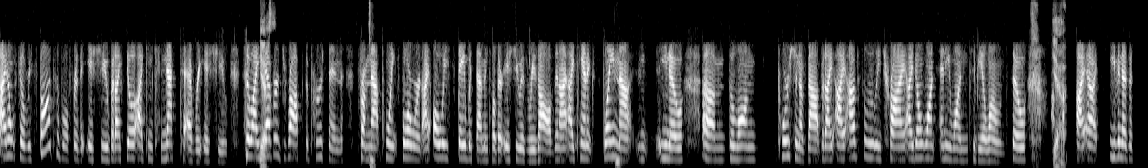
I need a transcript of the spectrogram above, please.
I don't feel responsible for the issue, but I feel I can connect to every issue. So I Yes. never drop the person from that point forward. I always stay with them until their issue is resolved, and I, I can't explain that, you know, um, the long portion of that. But I, I absolutely try. I don't want anyone to be alone. So Yeah. I, I even as a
